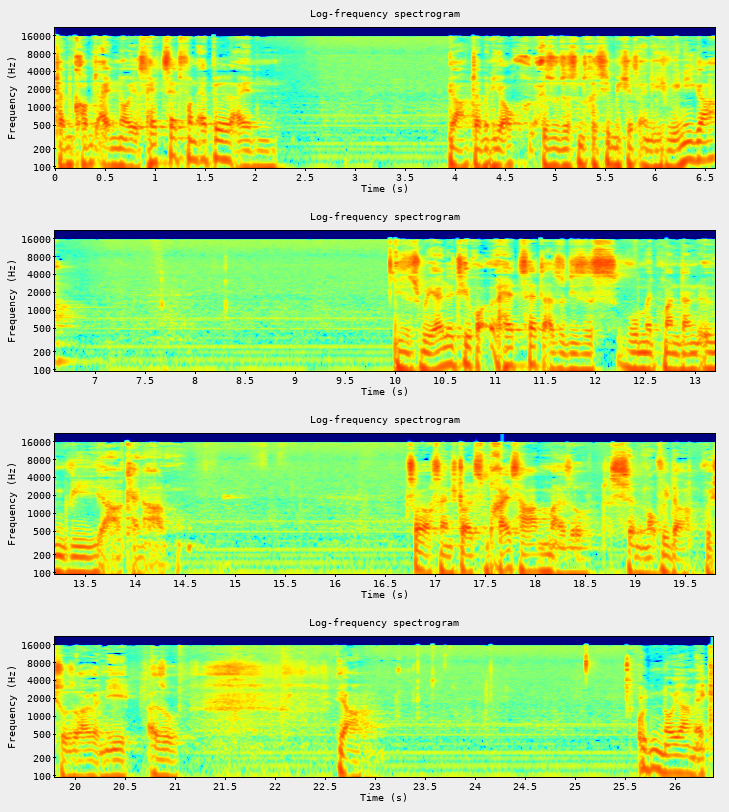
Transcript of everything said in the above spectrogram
Dann kommt ein neues Headset von Apple, ein ja, da bin ich auch, also das interessiert mich jetzt eigentlich weniger. Dieses Reality-Headset, also dieses, womit man dann irgendwie, ja, keine Ahnung, soll auch seinen stolzen Preis haben. Also das ist ja dann auch wieder, wo ich so sage, nee, also ja. Und ein neuer Mac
